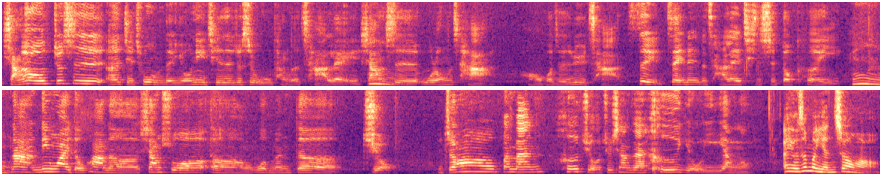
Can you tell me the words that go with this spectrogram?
想要就是呃解除我们的油腻，其实就是无糖的茶类，像是乌龙茶哦，或者绿茶这这一类的茶类其实都可以。嗯，那另外的话呢，像说呃我们的酒，你知道班班喝酒就像在喝油一样哦。哎，有这么严重哦？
